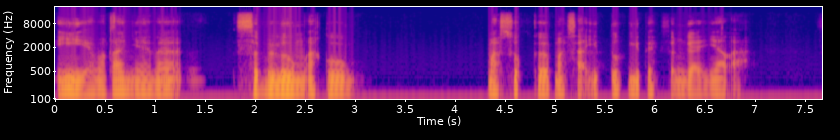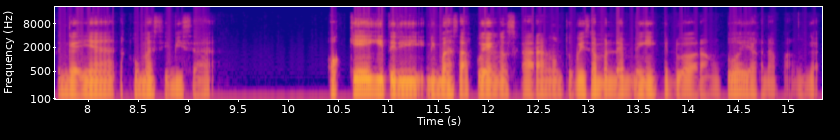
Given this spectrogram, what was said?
iya makanya nah sebelum aku masuk ke masa itu gitu ya seenggaknya lah seenggaknya aku masih bisa oke gitu di di masaku yang sekarang untuk bisa mendampingi kedua orang tua ya kenapa enggak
